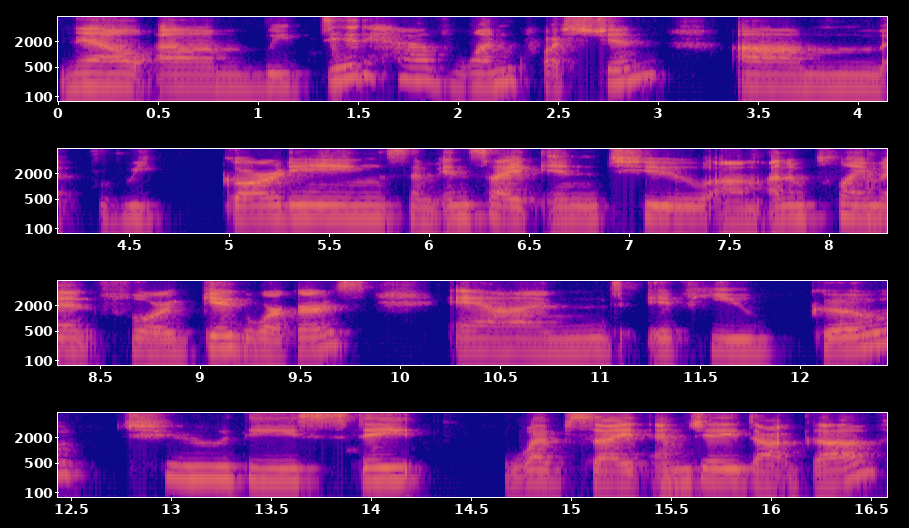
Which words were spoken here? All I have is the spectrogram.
Now, um, we did have one question um, regarding some insight into um, unemployment for gig workers. And if you go to the state website, nj.gov,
